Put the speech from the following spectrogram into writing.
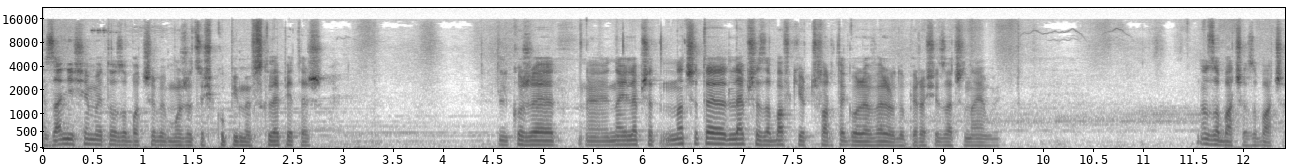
Zaniesiemy to, zobaczymy, może coś kupimy w sklepie też. Tylko, że e, najlepsze, znaczy te lepsze zabawki od czwartego levelu dopiero się zaczynają. No zobaczę, zobaczę.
